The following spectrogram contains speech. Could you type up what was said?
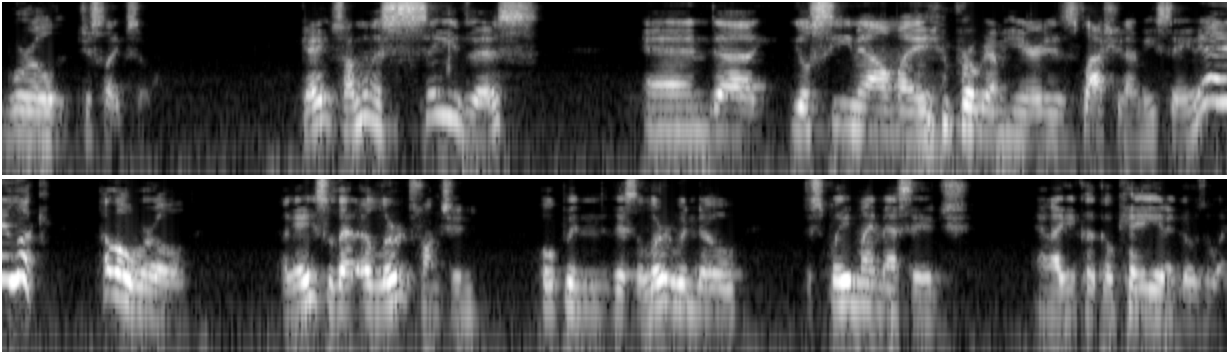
world, just like so. Okay, so I'm going to save this. And uh, you'll see now my program here is flashing at me saying, hey, look, hello world. Okay, so that alert function opened this alert window, displayed my message, and I can click OK and it goes away.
